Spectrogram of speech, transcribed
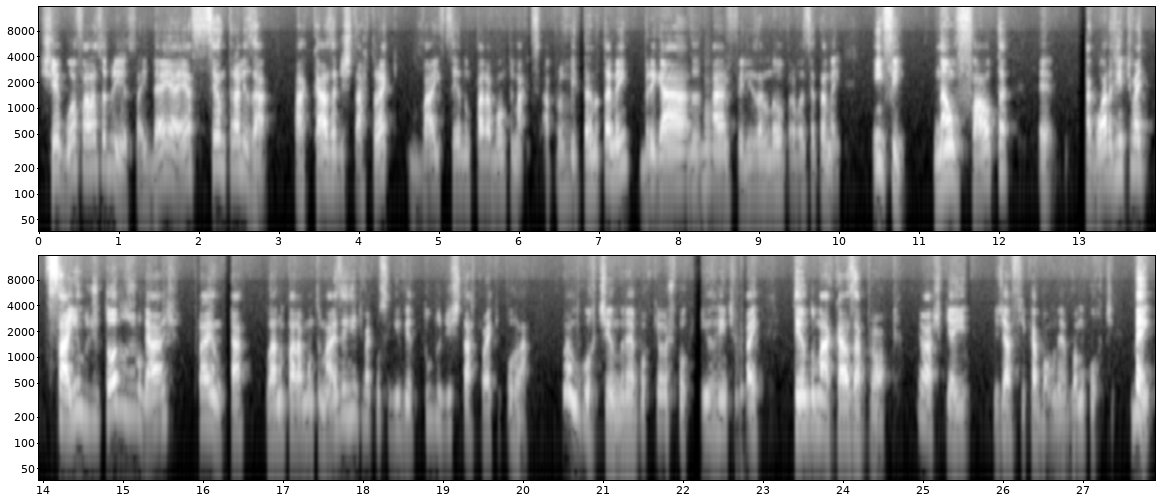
chegou a falar sobre isso. A ideia é centralizar a casa de Star Trek vai ser no Paramount+. Aproveitando também, obrigado, Mário, feliz ano novo para você também. Enfim, não falta. É, agora a gente vai saindo de todos os lugares para entrar lá no Paramount+, e a gente vai conseguir ver tudo de Star Trek por lá. Vamos curtindo, né? Porque aos pouquinhos a gente vai tendo uma casa própria. Eu acho que aí já fica bom, né? Vamos curtir. Bem,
